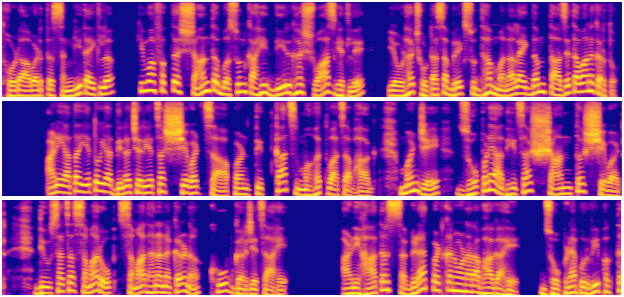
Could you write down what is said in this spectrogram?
थोडं आवडतं संगीत ऐकलं किंवा फक्त शांत बसून काही दीर्घ श्वास घेतले एवढा छोटासा ब्रेक सुद्धा मनाला एकदम ताजेतवानं करतो. आणि आता येतो या दिनचर्येचा शेवटचा पण तितकाच महत्त्वाचा भाग म्हणजे झोपण्याआधीचा शांत शेवट. दिवसाचा समारोप समाधानानं करणं खूप गरजेचं आहे. आणि हा तर सगळ्यात पटकन होणारा भाग आहे. झोपण्यापूर्वी फक्त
